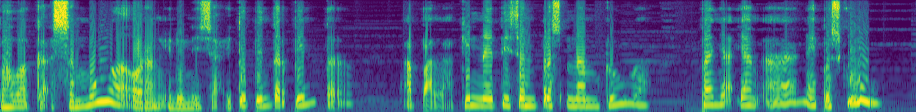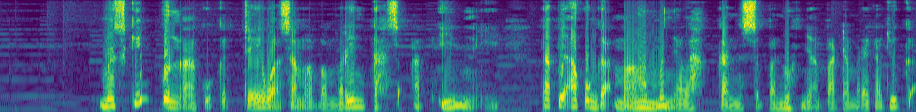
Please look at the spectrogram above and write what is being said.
bahwa gak semua orang Indonesia itu pinter-pinter. Apalagi netizen plus 62. Banyak yang aneh bosku. Meskipun aku kecewa sama pemerintah saat ini, tapi aku gak mau menyalahkan sepenuhnya pada mereka juga.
